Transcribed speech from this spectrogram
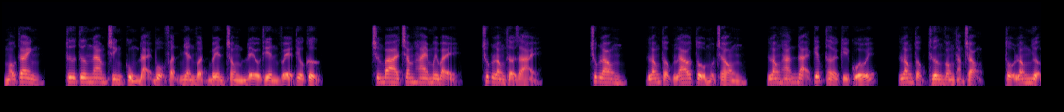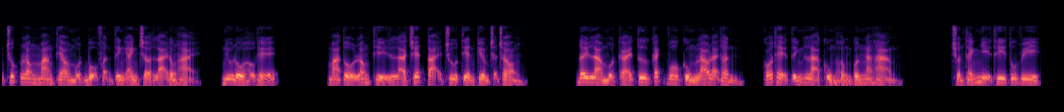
máu canh, tư tương nam trinh cùng đại bộ phận nhân vật bên trong đều thiên về tiêu cực. Chương ba trăm hai mươi bảy trúc long thở dài. Trúc long long tộc lao tổ một trong, long hán đại kiếp thời kỳ cuối, long tộc thương vong thảm trọng, tổ long nhượng trúc long mang theo một bộ phận tinh anh trở lại đông hải nhu đồ hậu thế. Mà tổ long thì là chết tại chu tiên kiếm trận trong. Đây là một cái tư cách vô cùng lao đại thần, có thể tính là cùng hồng quân ngang hàng. Chuẩn thánh nhị thi tu vi,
